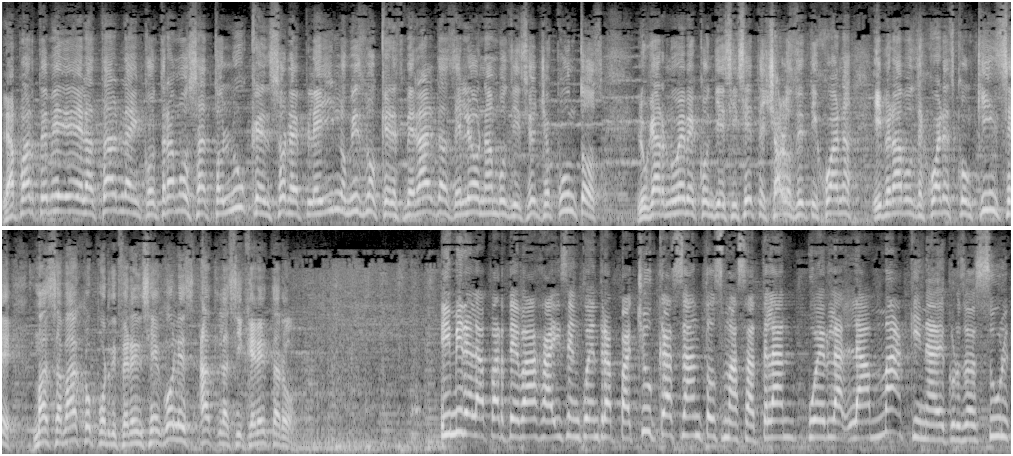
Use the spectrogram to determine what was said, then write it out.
La parte media de la tabla encontramos a Toluca en zona de play-in, lo mismo que Esmeraldas de León, ambos 18 puntos. Lugar 9 con 17, Charlos de Tijuana y Bravos de Juárez con 15. Más abajo, por diferencia de goles, Atlas y Querétaro. Y mira la parte baja, ahí se encuentra Pachuca, Santos, Mazatlán, Puebla, la máquina de Cruz Azul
